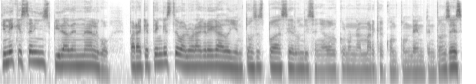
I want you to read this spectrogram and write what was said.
tiene que estar inspirada en algo para que tenga este valor agregado y entonces pueda ser un diseñador con una marca contundente. Entonces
